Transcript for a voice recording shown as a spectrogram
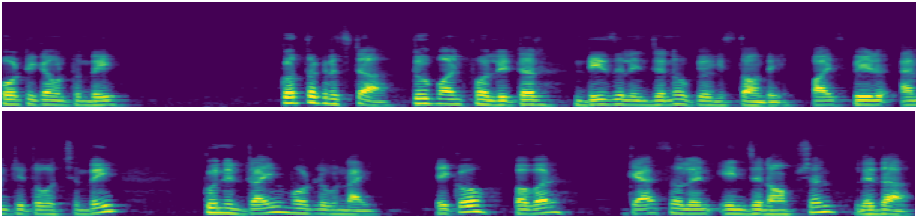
పోటీగా ఉంటుంది. కొత్త Crysta two point four litre diesel engine ఉపయోగిస్తోంది. ఫైవ్ స్పీడ్ ఎంటీతో వచ్చింది. కొన్ని డ్రైవ్ మోడ్లు ఉన్నాయి. Eco power gasoline engine option లేదా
